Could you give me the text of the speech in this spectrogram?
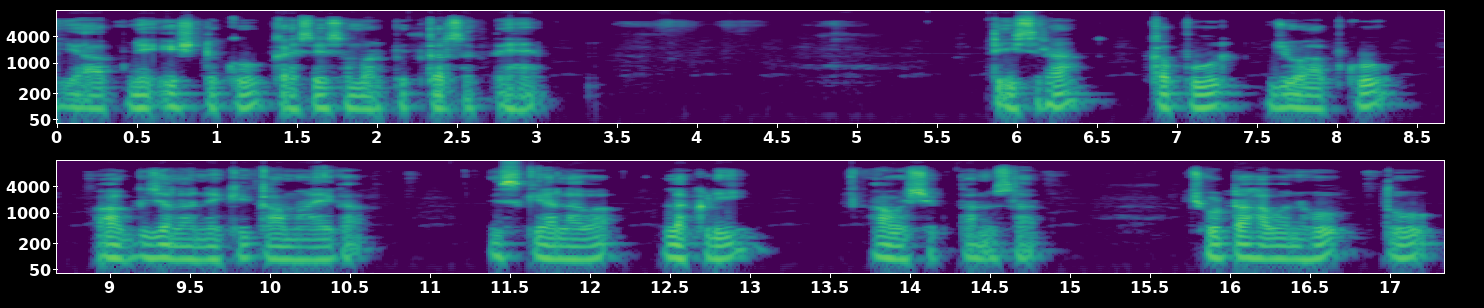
या अपने इष्ट को कैसे समर्पित कर सकते हैं? तीसरा, कपूर जो आपको आग जलाने के काम आएगा। इसके अलावा लकड़ी आवश्यकता अनुसार छोटा हवन हो तो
